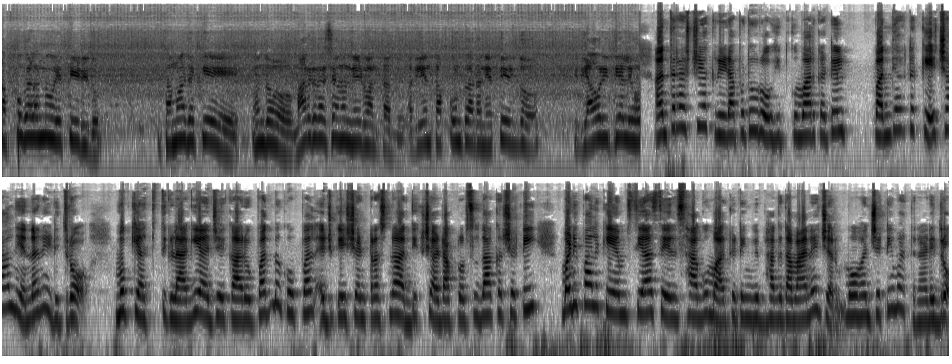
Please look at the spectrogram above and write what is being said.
ತಪ್ಪುಗಳನ್ನು ಎತ್ತಿ ಹಿಡಿದು, ಸಮಾಜಕ್ಕೆ ಒಂದು ಮಾರ್ಗದರ್ಶನ ನೀಡುವಂಥದ್ದು. ಅದು ಏನು ತಪ್ಪು ಉಂಟು ಅದನ್ನು ಎತ್ತಿ ಹಿಡಿದು ಇದು ಯಾವ ರೀತಿಯಲ್ಲಿ ಅಂತಾರಾಷ್ಟ್ರೀಯ ಕ್ರೀಡಾಪಟು ರೋಹಿತ್ ಕುಮಾರ್ ಕಟೇಲ್ ಪಂದ್ಯಾಟಕ್ಕೆ ಚಾಲನೆಯನ್ನ ನೀಡಿದ್ರು. ಮುಖ್ಯ ಅತಿಥಿಗಳಾಗಿ ಅಜಯ್ ಕಾರು ಪದ್ಮಗೋಪಾಲ್ ಎಜುಕೇಷನ್ ಟ್ರಸ್ಟ್ನ ಅಧ್ಯಕ್ಷ ಡಾಕ್ಟರ್ ಸುಧಾಕರ್ ಶೆಟ್ಟಿ ಮಣಿಪಾಲ ಕೆಎಂಸಿಯ ಸೇಲ್ಸ್ ಹಾಗೂ ಮಾರ್ಕೆಟಿಂಗ್ ವಿಭಾಗದ ಮ್ಯಾನೇಜರ್ ಮೋಹನ್ ಶೆಟ್ಟಿ ಮಾತನಾಡಿದ್ರು.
